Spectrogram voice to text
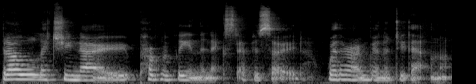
but I will let you know probably in the next episode whether I'm going to do that or not.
